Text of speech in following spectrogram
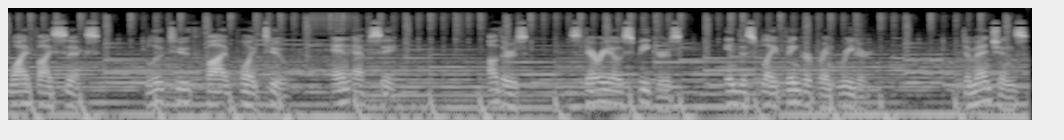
Wi-Fi 6, Bluetooth 5.2, NFC. Others, stereo speakers, in-display fingerprint reader. Dimensions,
